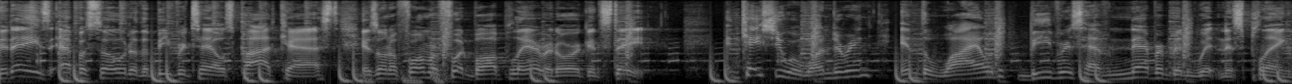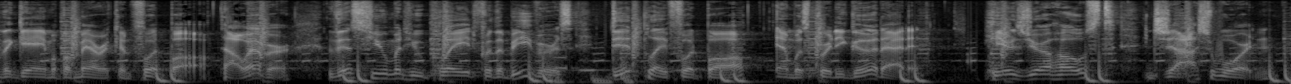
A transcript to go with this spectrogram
Today's episode of the Beaver Tales podcast is on a former football player at Oregon State. In case you were wondering, in the wild, beavers have never been witnessed playing the game of American football. However, this human who played for the Beavers did play football and was pretty good at it. Here's your host, Josh Worden.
